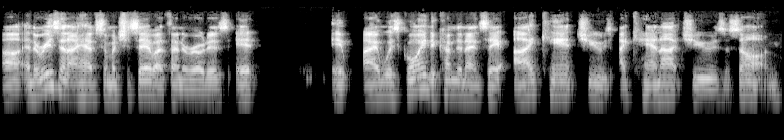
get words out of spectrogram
uh, and the reason I have so much to say about Thunder Road is it. It. I was going to come tonight and say I can't choose. I cannot choose a song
